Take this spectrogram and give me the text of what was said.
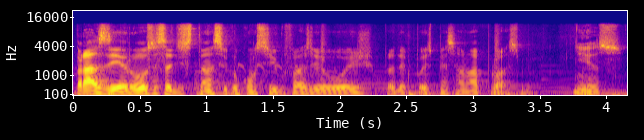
prazeroso essa distância que eu consigo fazer hoje, para depois pensar na próxima. Isso.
